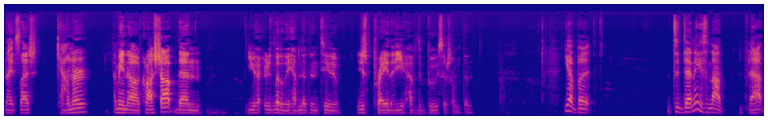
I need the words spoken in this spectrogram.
Night Slash counter, I mean uh cross chop, then you you literally have nothing to. You just pray that you have the boost or something. Yeah, but Dedenne is not that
